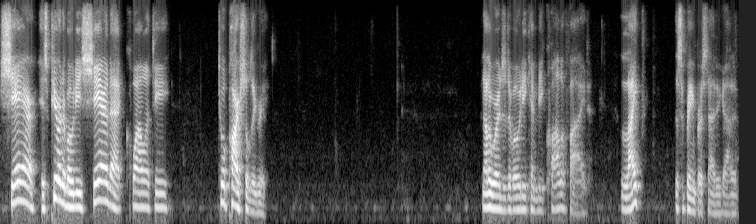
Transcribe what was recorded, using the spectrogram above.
share, his pure devotees share that quality to a partial degree. In other words, a devotee can be qualified like the Supreme Personality Godhead,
